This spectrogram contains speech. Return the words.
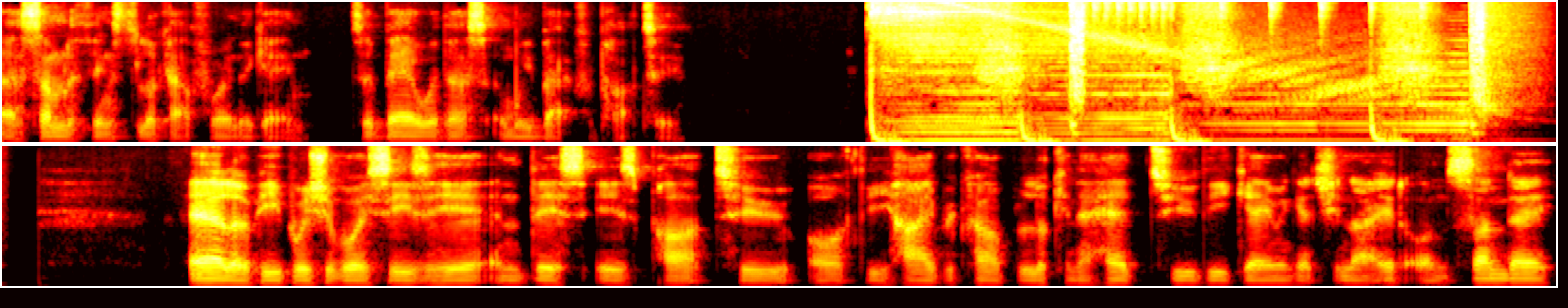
uh, some of the things to look out for in the game. So bear with us and we'll be back for part two. Hello, people. It's your boy Caesar here, and this is part two of the Highbury Club looking ahead to the game against United on Sunday.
